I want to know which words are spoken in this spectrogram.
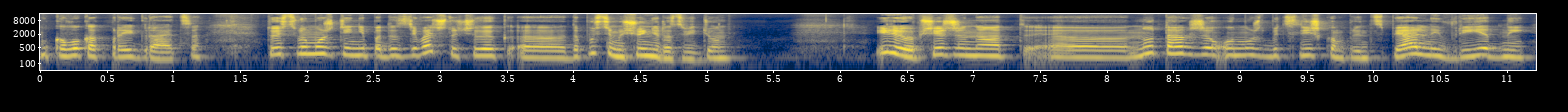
У кого как проиграется. То есть вы можете не подозревать, что человек, э, допустим, еще не разведен или вообще женат. Э, но также он может быть слишком принципиальный, вредный,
